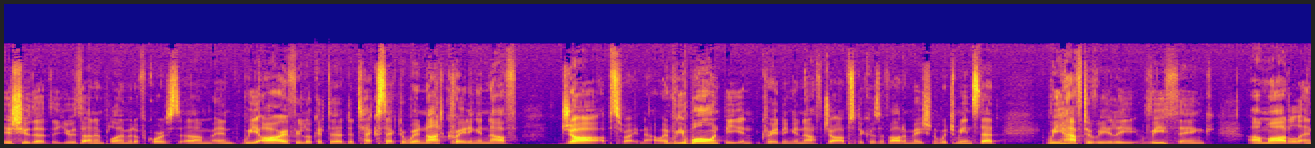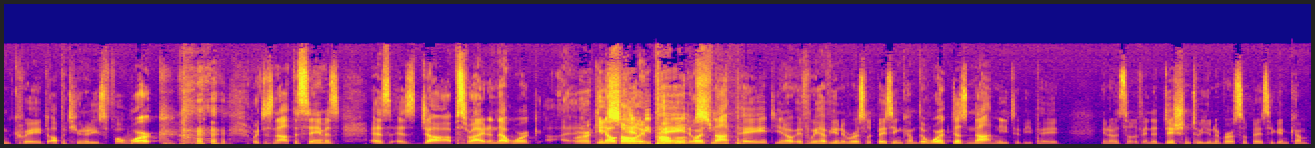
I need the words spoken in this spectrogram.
issue, the, the youth unemployment, of course. Um, and we are, if we look at the, the tech sector, we're not creating enough jobs right now, and we won't be in creating enough jobs because of automation, which means that we have to really rethink our model and create opportunities for work, which is not the same as, as, as jobs, right? And that work, uh, Work you know, can be paid or problems. is not paid. You know, if we have universal basic income, the work does not need to be paid. You know, it's sort of in addition to universal basic income.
